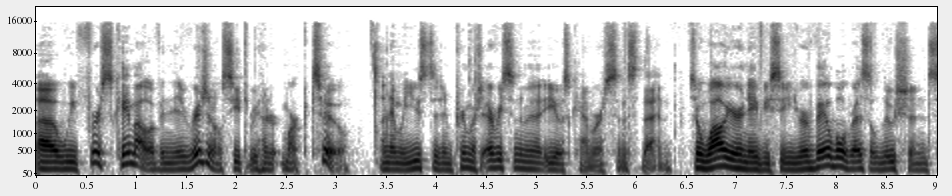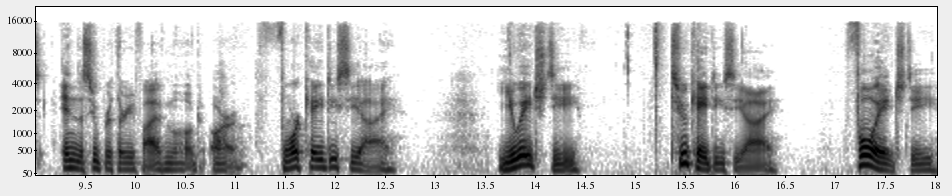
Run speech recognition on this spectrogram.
Uh, we first came out with in the original C300 Mark II and then we used it in pretty much every Cinema EOS camera since then. So while you're in AVC, your available resolutions in the Super 35 mode are 4K DCI, UHD, 2K DCI, Full HD,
